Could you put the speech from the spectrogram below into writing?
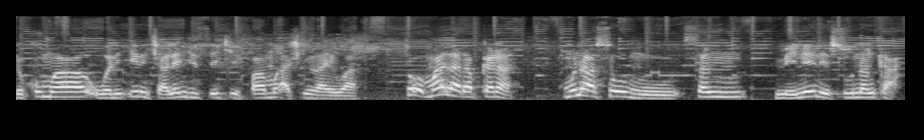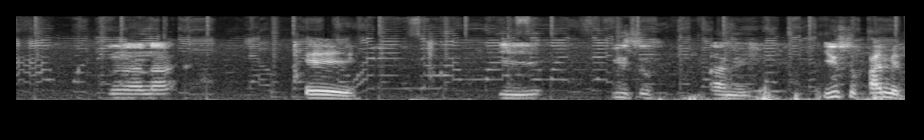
da kuma wani irin challenges yake fama a cikin rayuwa. To malam rafkana muna so mu san menene sunanka. Sunana eh. Eh, Yusuf Amin. yusuf ahmed.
